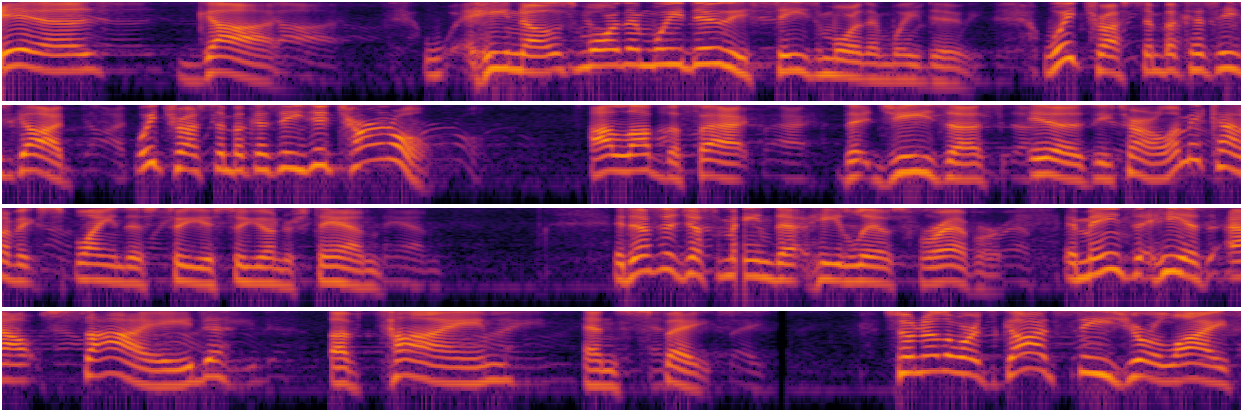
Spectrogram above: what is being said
is God. He knows more than we do. He sees more than we do. We trust Him because He's God. We trust Him because He's eternal. I love the fact that Jesus is eternal. Let me kind of explain this to you so you understand. It doesn't just mean that He lives forever, it means that He is outside of time and space. So, in other words, God sees your life,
